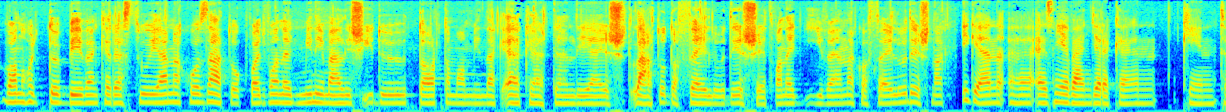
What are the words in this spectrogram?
van, hogy több éven keresztül járnak hozzátok, vagy van egy minimális időtartam, aminek el kell tennie, és látod a fejlődését, van egy íve ennek a fejlődésnek? Igen, ez nyilván gyereken ként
